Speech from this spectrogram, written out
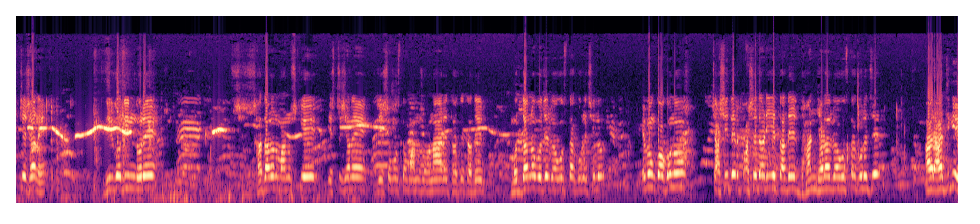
স্টেশনে দীর্ঘদিন ধরে সাধারণ মানুষকে স্টেশনে যে সমস্ত মানুষ অনাহারে থাকে তাদের মধ্যাহ্নভোজের ব্যবস্থা করেছিল এবং কখনো চাষিদের পাশে দাঁড়িয়ে তাদের ধান ঝাড়ার ব্যবস্থা করেছে। আর আজকে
